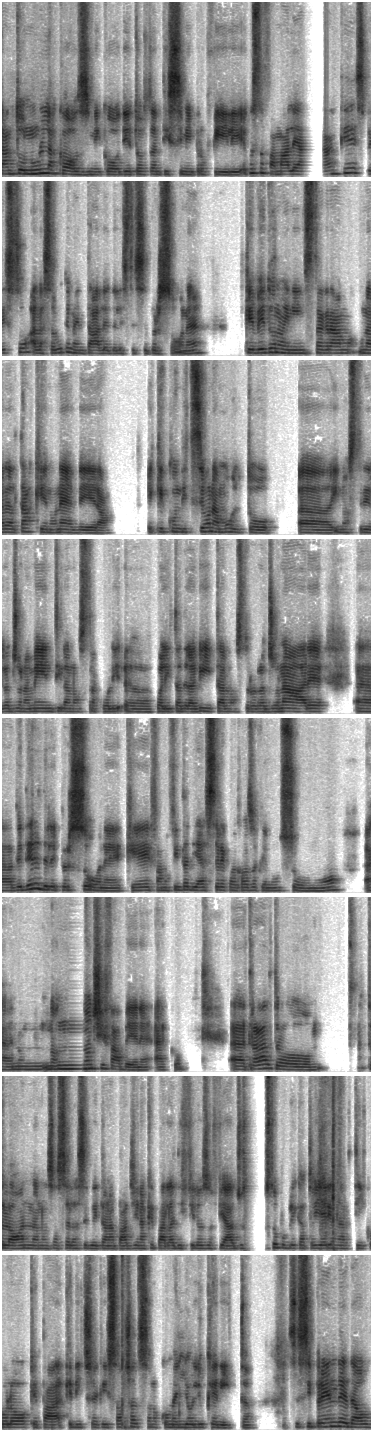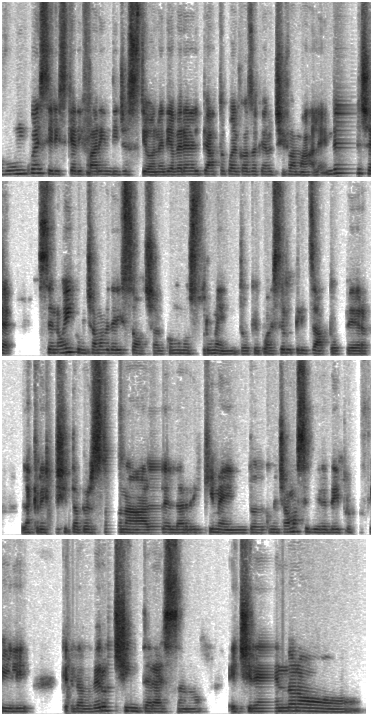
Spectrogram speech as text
tanto nulla cosmico dietro tantissimi profili e questo fa male anche spesso alla salute mentale delle stesse persone che vedono in Instagram una realtà che non è vera e che condiziona molto uh, i nostri ragionamenti, la nostra quali- uh, qualità della vita, il nostro ragionare, uh, vedere delle persone che fanno finta di essere qualcosa che non sono, non, non, non, ci fa bene, ecco. tra l'altro Tlon, non so se l'ha seguita, una pagina che parla di filosofia, giusto ho pubblicato ieri un articolo che, pa- che dice che i social sono come gli all you can eat. Se si prende da ovunque si rischia di fare indigestione, di avere nel piatto qualcosa che non ci fa male. Invece se noi cominciamo a vedere i social come uno strumento che può essere utilizzato per la crescita personale, l'arricchimento, e cominciamo a seguire dei profili che davvero ci interessano e ci rendono,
